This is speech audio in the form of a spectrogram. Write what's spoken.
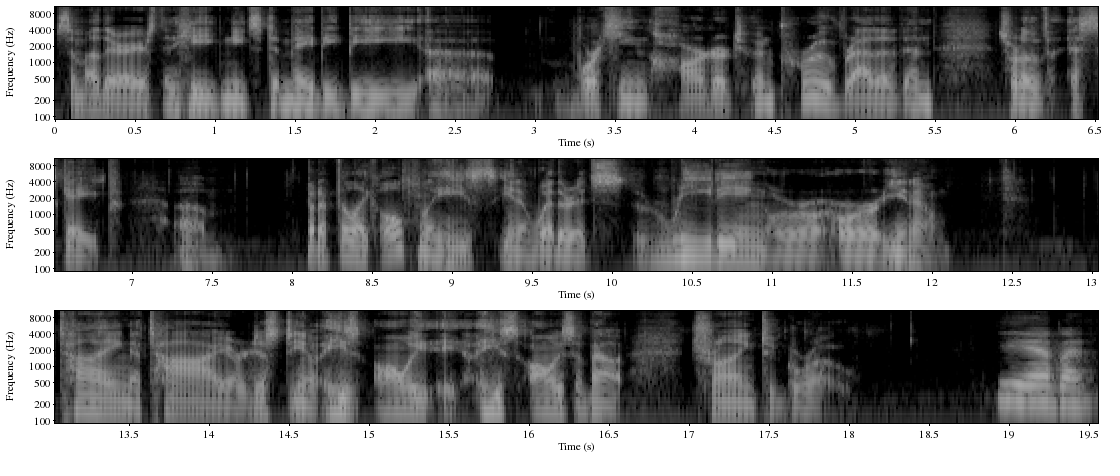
some other areas that he needs to maybe be uh, working harder to improve rather than sort of escape. Um, but I feel like ultimately he's, you know, whether it's reading or, or you know, tying a tie or just, you know, he's always he's always about trying to grow. Yeah, but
